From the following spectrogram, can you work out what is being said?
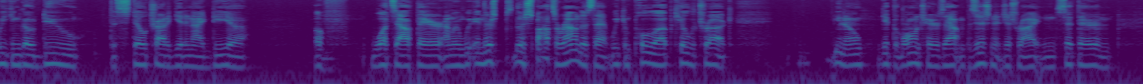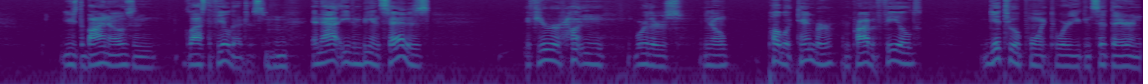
we can go do to still try to get an idea of what's out there. I mean, we, and there's there's spots around us that we can pull up, kill the truck, you know, get the lawn chairs out and position it just right, and sit there and use the binos and glass the field edges. Mhm. And that even being said is, if you're hunting where there's you know public timber and private fields, get to a point to where you can sit there and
